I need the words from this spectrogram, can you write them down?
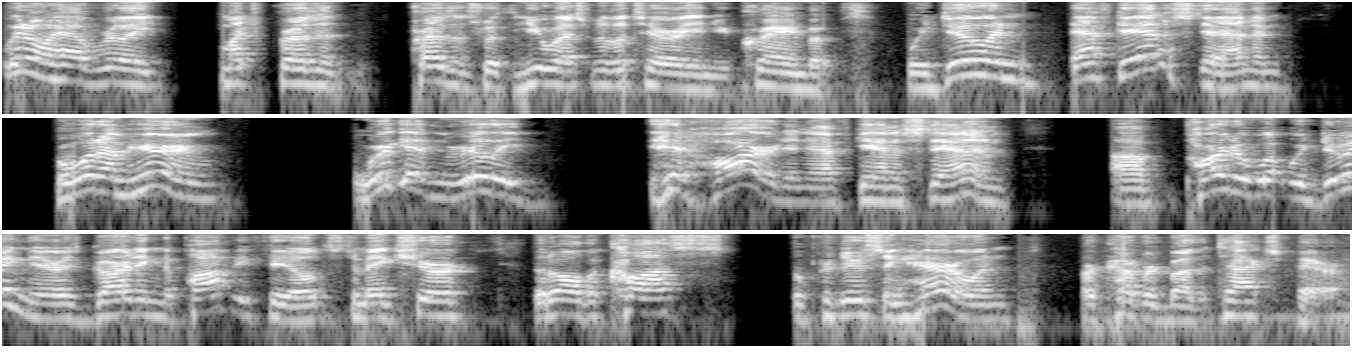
We don't have really much present presence with the U.S. military in Ukraine, but we do in Afghanistan. And from what I'm hearing, we're getting really hit hard in Afghanistan. And uh, part of what we're doing there is guarding the poppy fields to make sure that all the costs for producing heroin are covered by the taxpayer.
